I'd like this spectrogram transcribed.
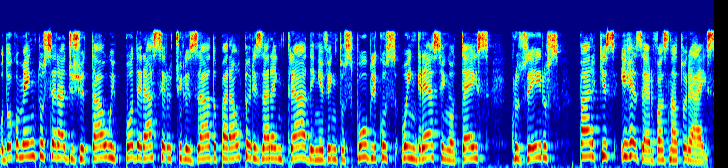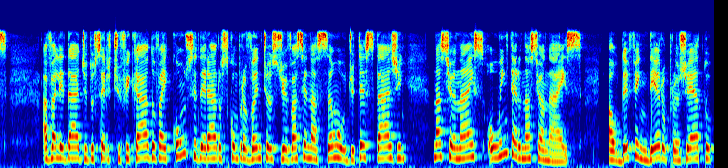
O documento será digital e poderá ser utilizado para autorizar a entrada em eventos públicos, o ingresso em hotéis, cruzeiros, parques e reservas naturais. A validade do certificado vai considerar os comprovantes de vacinação ou de testagem, nacionais ou internacionais. Ao defender o projeto,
